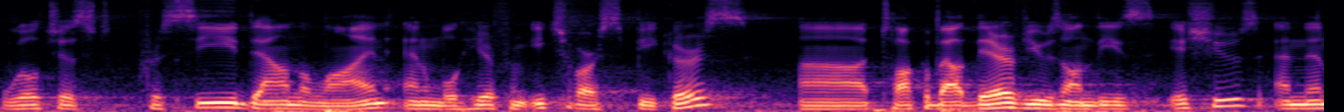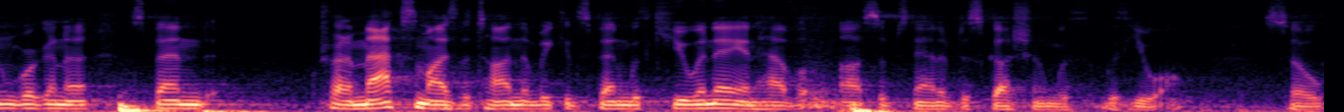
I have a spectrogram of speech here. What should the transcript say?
we'll just proceed down the line and we'll hear from each of our speakers, uh, talk about their views on these issues, and then we're going to spend, try to maximize the time that we can spend with Q&A and have a, a substantive discussion with, with you all. So,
